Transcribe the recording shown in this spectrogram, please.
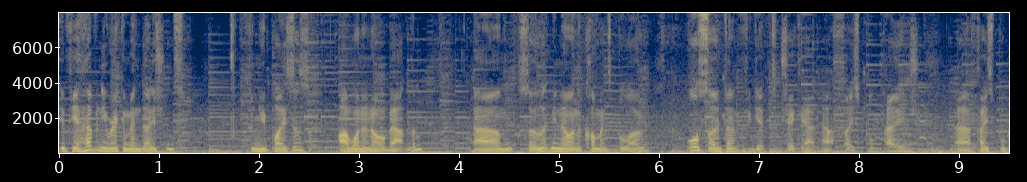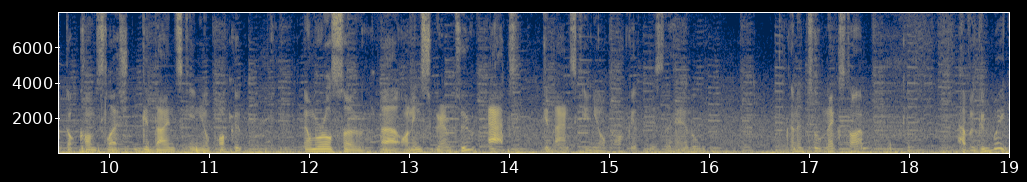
if you have any recommendations for new places, I want to know about them. Um, so let me know in the comments below. Also, don't forget to check out our Facebook page, uh, facebook.com slash Gdańsk in your pocket. And we're also uh, on Instagram too, at Gdańsk in your pocket is the handle. And until next time, have a good week.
